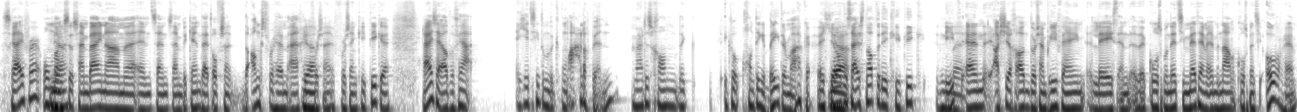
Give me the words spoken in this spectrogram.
schrijver. Ondanks ja. zijn bijnamen en zijn, zijn bekendheid of zijn, de angst voor hem eigenlijk, ja. voor, zijn, voor zijn kritieken. Hij zei altijd van ja, weet je, het is niet omdat ik onaardig ben, maar het is gewoon dat ik, ik wil gewoon dingen beter maken, weet je wel. Dus hij snapte die kritiek niet. Nee. En als je door zijn brieven heen leest en de correspondentie met hem en met name correspondentie over hem,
